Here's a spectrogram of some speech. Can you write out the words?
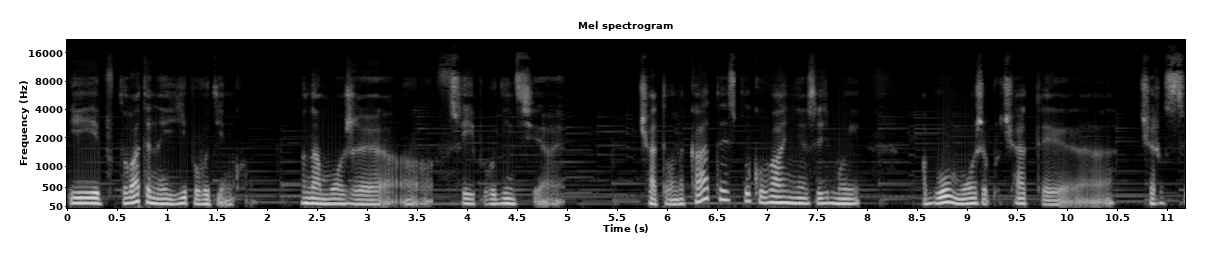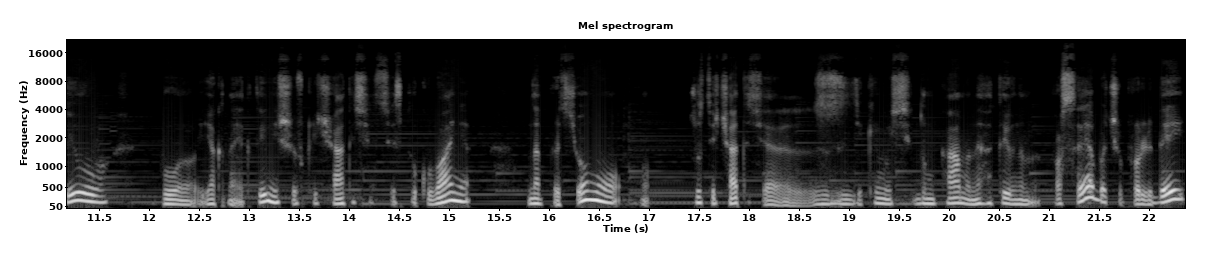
і впливати на її поведінку. Вона може е, в своїй поведінці почати уникати спілкування з людьми, або може почати е, через силу, або як найактивніше включатися в це спілкування, вона при цьому ну, зустрічатися з якимись думками негативними про себе чи про людей,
